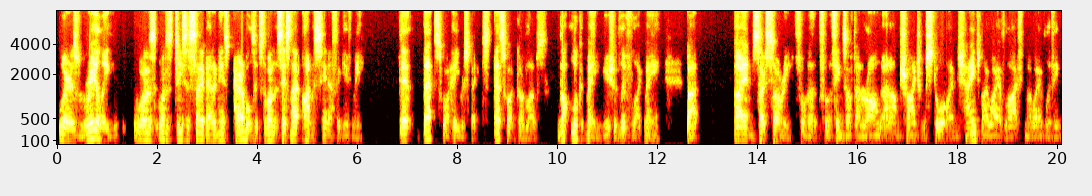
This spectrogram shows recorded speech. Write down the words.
whereas really, what, is, what does Jesus say about it in his parables? It's the one that says, no, I'm a sinner, forgive me. That, that's what he respects. That's what God loves. Not look at me, you should live like me, but I am so sorry for the for the things I've done wrong, and I'm trying to restore and change my way of life, my way of living,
